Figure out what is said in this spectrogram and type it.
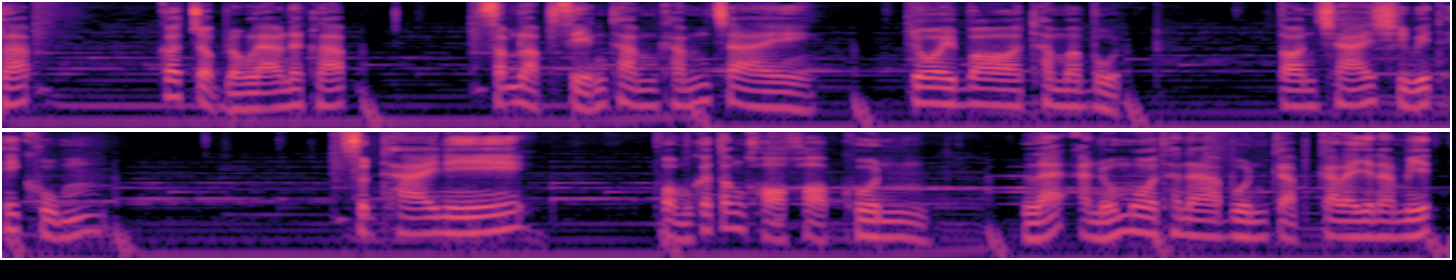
ครับ ก็จบลงแล้วนะครับสำหรับเสียงธรรมค้ำใจ โดยบอธรรมบุตร ตอนใช้ชีวิตให้คุ้ม สุดท้ายนี้ ผมก็ต้องขอขอบคุณ และอนุโมทนาบุญกับกัลยาณมิตร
